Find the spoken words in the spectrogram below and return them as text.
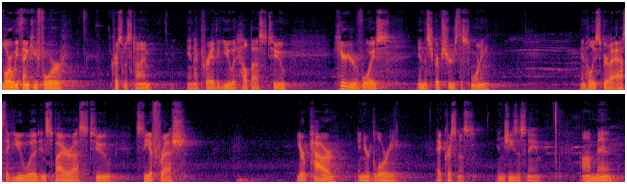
Lord, we thank you for Christmas time, and I pray that you would help us to hear your voice in the scriptures this morning. And Holy Spirit, I ask that you would inspire us to see afresh your power and your glory at Christmas. In Jesus' name, amen.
